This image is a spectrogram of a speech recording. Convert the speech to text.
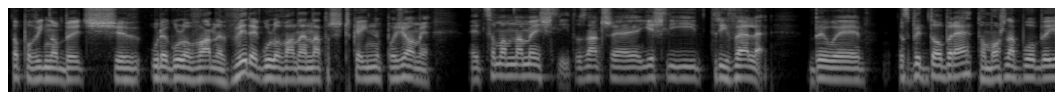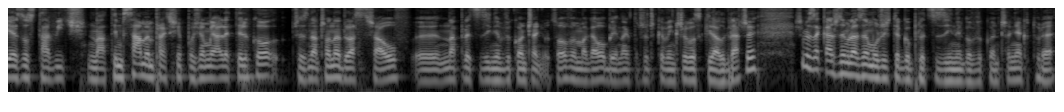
To powinno być uregulowane, wyregulowane na troszeczkę innym poziomie. Y, Co mam na myśli? To znaczy, jeśli trivele były zbyt dobre, to można byłoby je zostawić na tym samym praktycznie poziomie, ale tylko przeznaczone dla strzałów y, na precyzyjnym wykończeniu, co wymagałoby jednak troszeczkę większego skilla od graczy, żeby za każdym razem użyć tego precyzyjnego wykończenia, które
